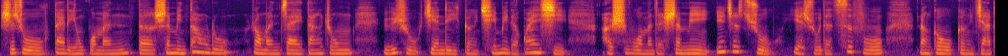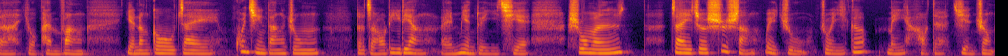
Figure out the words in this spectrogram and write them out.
使主带领我们的生命道路，让我们在当中与主建立更亲密的关系，而使我们的生命因着主耶稣的赐福，能够更加的有盼望，也能够在困境当中得着力量来面对一切，使我们。在这世上为主做一个美好的见证，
